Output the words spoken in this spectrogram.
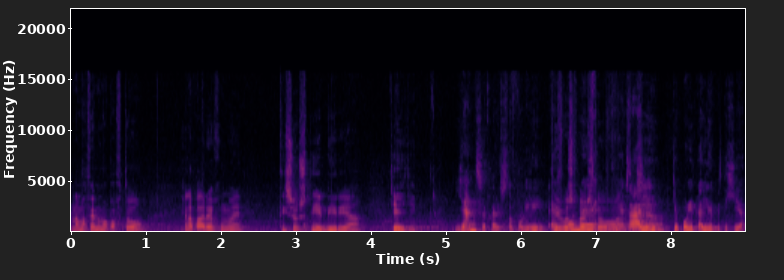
να μαθαίνουμε από αυτό και να παρέχουμε τη σωστή εμπειρία και εκεί. Γιάννη, σε ευχαριστώ πολύ. Και εγώ σε ευχαριστώ, μεγάλη και πολύ καλή επιτυχία.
